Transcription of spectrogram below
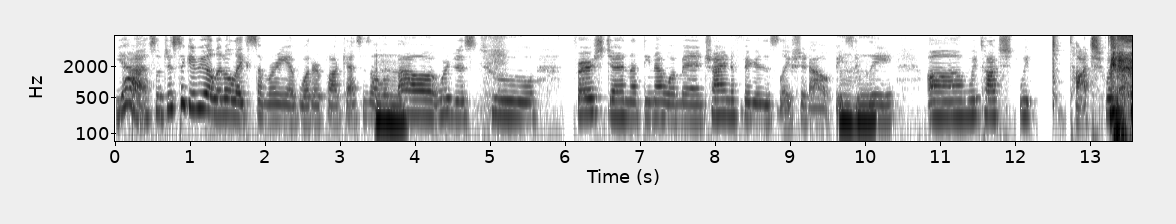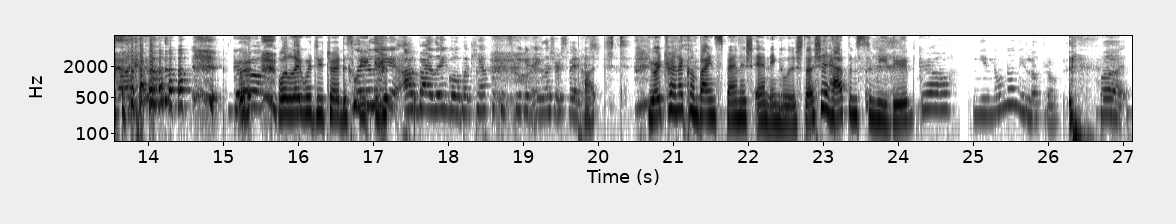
yeah. So just to give you a little like summary of what our podcast is all Mhm. about, we're just two first gen Latina women trying to figure this life shit out. Mm-hmm. Basically, um, we touched we touch. Girl, what language you trying to speak? Clearly, I'm bilingual, but can't fucking speak in English or Spanish. Touched. You're trying to combine Spanish and English. That shit happens to me, dude. Girl, ni uno ni el otro. But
